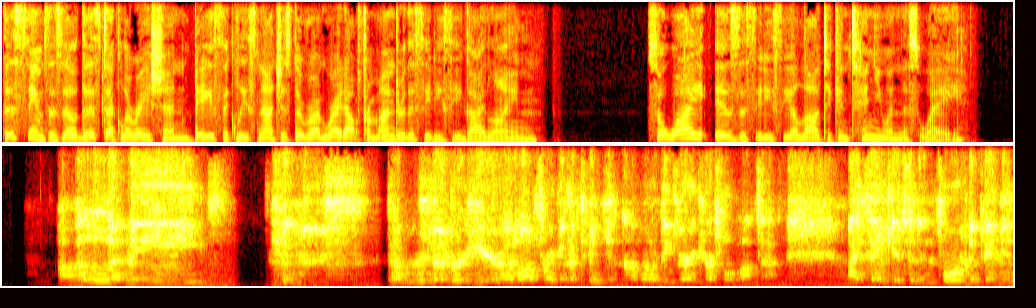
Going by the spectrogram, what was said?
This seems as though this declaration basically snatches the rug right out from under the CDC guideline. So, why is the CDC allowed to continue in this way? Uh, let me remember here I'm offering an opinion. I want to be very careful about that. I think it's an informed opinion,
